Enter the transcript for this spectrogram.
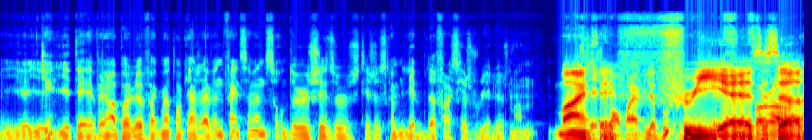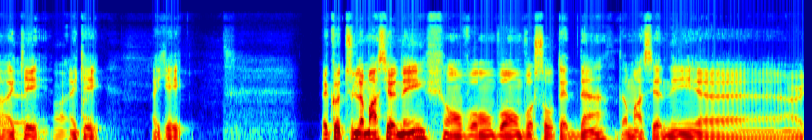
Il, était vraiment pas là. Fait que, mettons, quand j'avais une fin de semaine sur deux chez eux, j'étais juste comme libre de faire ce que je voulais. Là. Je m'en. Ouais, c'est. mon père, puis le Free, euh, c'est ça. ok. ok. Ok. Écoute, tu l'as mentionné, on va, on va, on va sauter dedans. Tu as mentionné euh,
